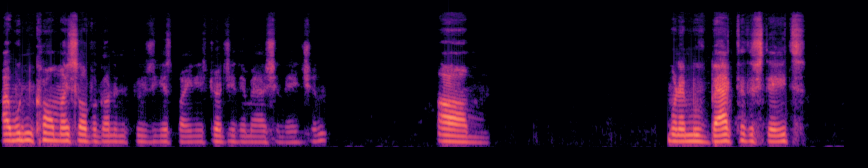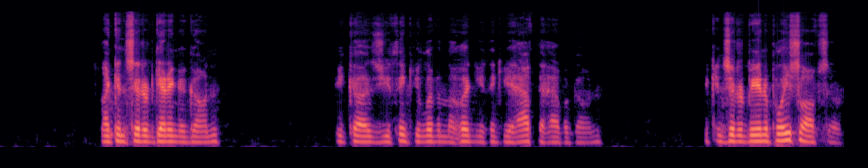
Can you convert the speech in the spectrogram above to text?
I wouldn't call myself a gun enthusiast by any stretch of the imagination. Um, when I moved back to the States, I considered getting a gun because you think you live in the hood, you think you have to have a gun. I considered being a police officer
